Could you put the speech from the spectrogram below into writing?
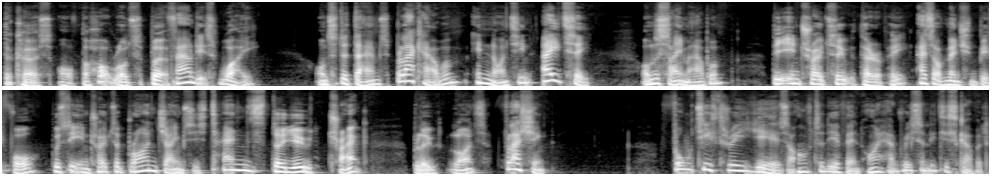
The Curse of the Hot Rods, but found its way onto the Damned's Black Album in 1980. On the same album, the intro to Therapy, as I've mentioned before, was the intro to Brian James's Tanz Der Youth track, Blue Lights Flashing. 43 years after the event, I have recently discovered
